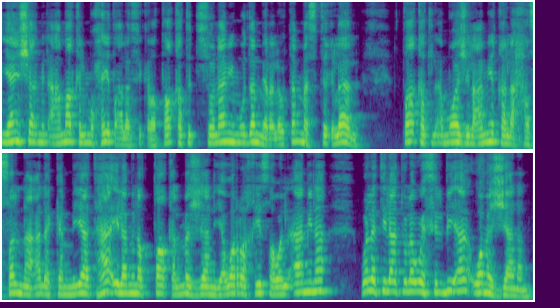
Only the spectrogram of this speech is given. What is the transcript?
ينشأ من أعماق المحيط على فكرة. طاقة التسونامي مدمرة. لو تم استغلال طاقة الأمواج العميقة لحصلنا على كميات هائلة من الطاقة المجانية والرخيصة والآمنة والتي لا تلوث البيئة ومجانا.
